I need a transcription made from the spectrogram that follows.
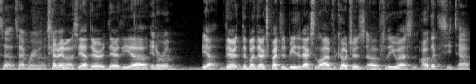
Ta- Tab Ramos. Ted yeah. Ramos. Yeah, they're they're the uh, Interim. yeah they're, they're but they're expected to be the next in line of the coaches uh, for the U.S. I would like to see Tab.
